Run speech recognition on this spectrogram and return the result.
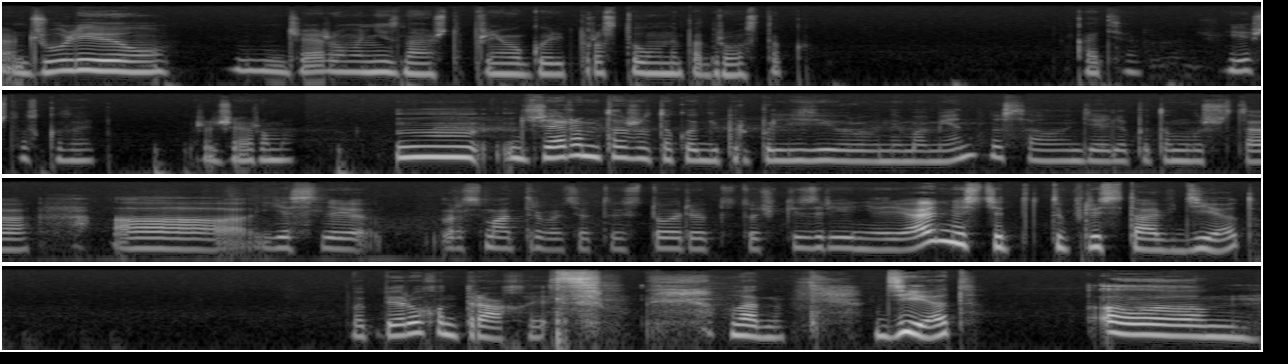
Джулию, Джерома. Не знаю, что про него говорить. Просто умный подросток. Катя, есть что сказать про Джерома? Джером тоже такой гиперполизированный момент на самом деле, потому что э, если рассматривать эту историю с точки зрения реальности, то ты представь, дед. Во-первых, он трахается. Ладно. Дед эм,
